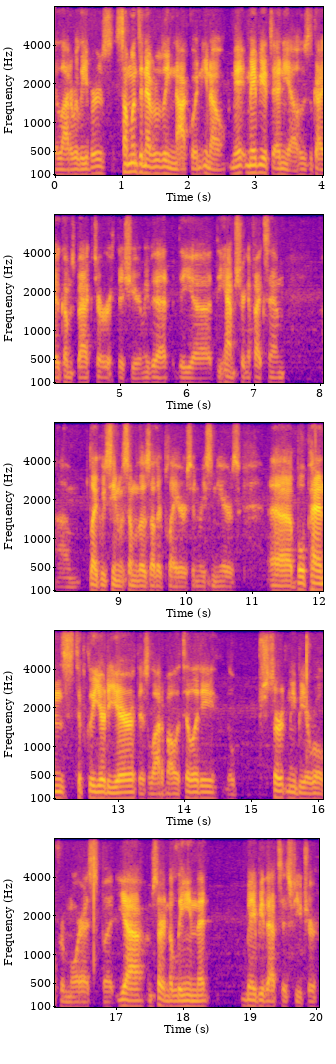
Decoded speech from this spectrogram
a lot of relievers. Someone's inevitably not going. You know, may, maybe it's Enyel, who's the guy who comes back to earth this year. Maybe that the uh, the hamstring affects him, um, like we've seen with some of those other players in recent years. Uh, bullpens typically year to year. There's a lot of volatility. There'll certainly be a role for Morris, but yeah, I'm starting to lean that maybe that's his future.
